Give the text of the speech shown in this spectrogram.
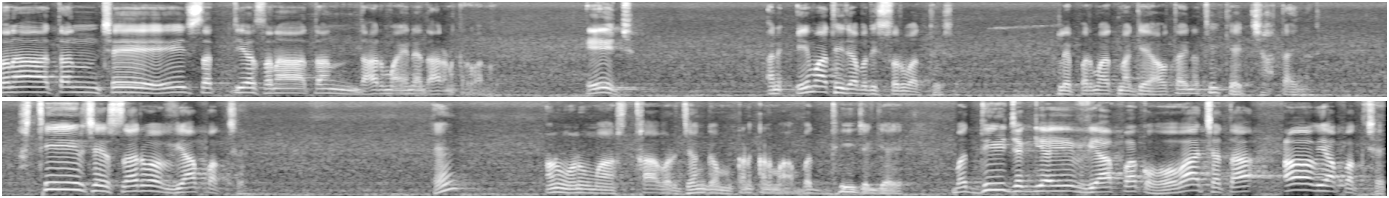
સનાતન છે. એ જ સત્ય સનાતન. ધર્મ એને ધારણ કરવાનો. એ જ. અને એમાંથી જ આ બધી શરૂઆત થઈ છે. એટલે પરમાત્મા ક્યાંય આવતાય નથી, ક્યાંય જાતાય નથી. સ્થિર છે, સર્વવ્યાપક છે. હે? અણુ અણુમાં સ્થાવર, જંગમ, કણકણમાં બધી જગ્યાએ બધી જગ્યાએ વ્યાપક હોવા છતાં અવ્યાપક છે.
